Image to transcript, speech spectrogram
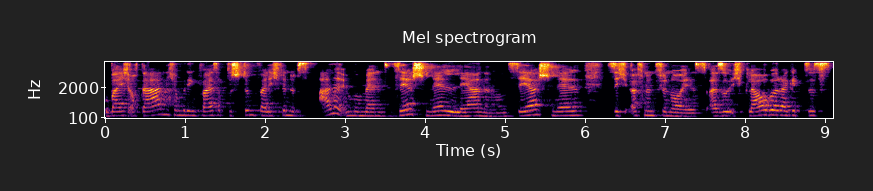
Wobei ich auch da nicht unbedingt weiß, ob das stimmt, weil ich finde, dass alle im Moment sehr schnell lernen und sehr schnell sich öffnen für Neues. Also ich glaube, da gibt es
